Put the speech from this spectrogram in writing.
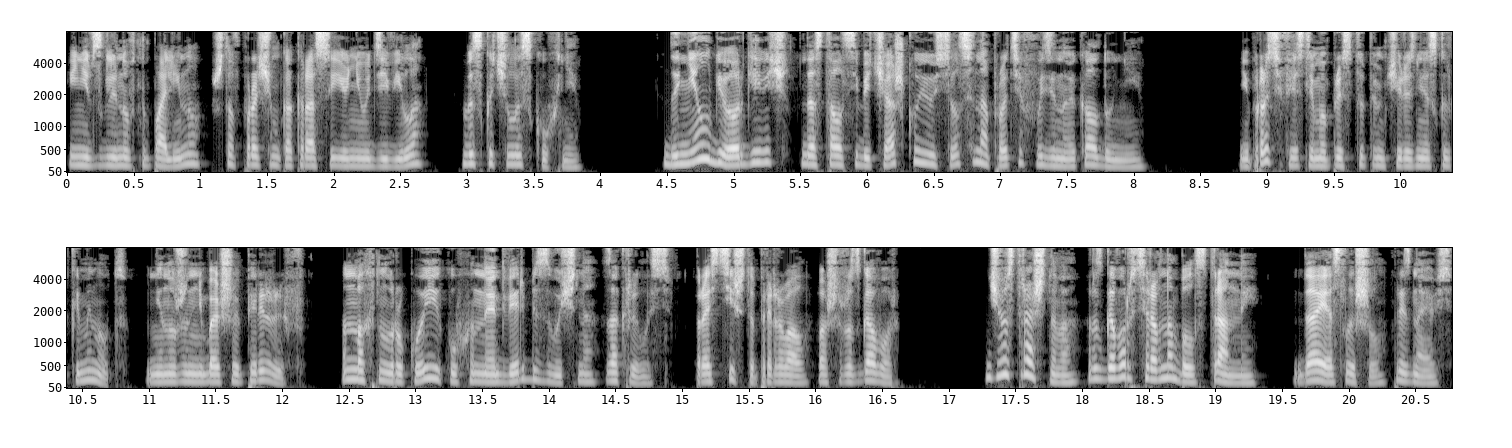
и, не взглянув на Полину, что, впрочем, как раз ее не удивило, выскочил из кухни. Даниил Георгиевич достал себе чашку и уселся напротив водяной колдуньи. «Не против, если мы приступим через несколько минут? Мне нужен небольшой перерыв». Он махнул рукой, и кухонная дверь беззвучно закрылась. «Прости, что прервал ваш разговор». «Ничего страшного, разговор все равно был странный». «Да, я слышал, признаюсь».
